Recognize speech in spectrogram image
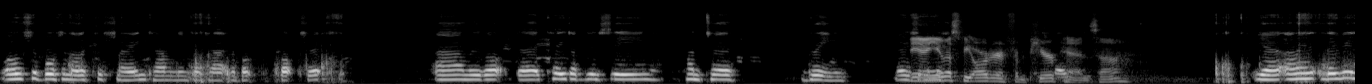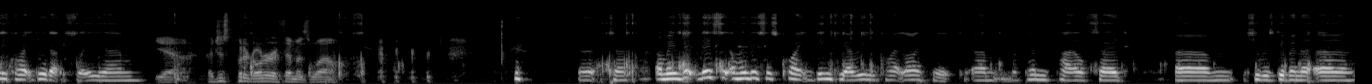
I also bought another Krishna ink. I haven't even got out of the box yet. And we've got uh, KWC Hunter Green. Those Yeah, you must be ordering from Pure Pens, huh? yeah, I mean, they're really quite good actually. Um, Yeah, I just put an order with them as well. But, uh, I mean, th- this. I mean, this is quite dinky. I really quite like it. Um, the pen pal said um, she was given a, a,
